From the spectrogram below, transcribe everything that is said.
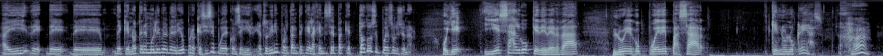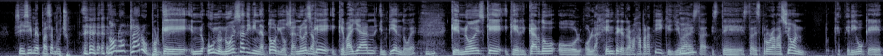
ahí de, de- de- de que no tenemos libre albedrío, pero que sí se puede conseguir. Esto es bien importante que la gente sepa que todo se puede solucionar. Oye, y es algo que de verdad luego puede pasar que no lo creas. Ajá. Sí, sí, me pasa mucho. No, no, claro, porque no- uno no es adivinatorio, o sea, no es No. Que, que vayan, entiendo, ¿eh? Que no es que, que Ricardo o, o la gente que trabaja para ti, que lleva esta, este, esta desprogramación, que te digo que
